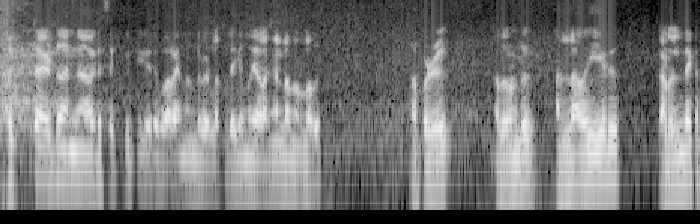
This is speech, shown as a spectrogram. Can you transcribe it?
സ്ട്രിക്റ്റ് ആയിട്ട് തന്നെ അവർ സെക്യൂരിറ്റിക്കാർ പറയുന്നുണ്ട് വെള്ളത്തിലേക്കൊന്നും ഇറങ്ങണ്ട എന്നുള്ളത്. അപ്പോൾ അതുകൊണ്ട് അല്ലാതെ ഈ ഒരു കടലിന്റെയൊക്കെ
